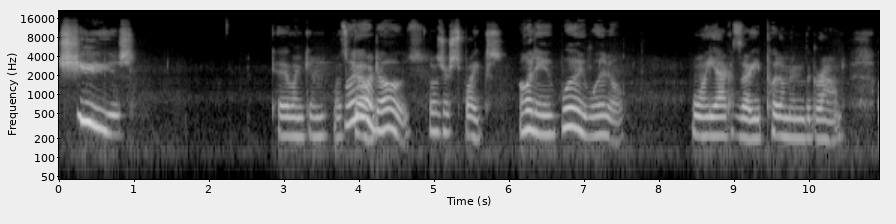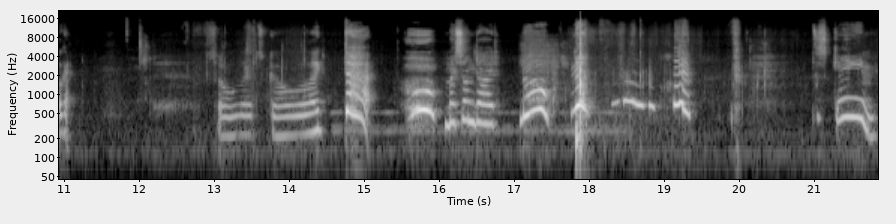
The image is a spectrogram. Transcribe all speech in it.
jeez. Okay, Lincoln, let's What go. are those? Those are spikes. Oh, they're really little. Well, yeah, because I put them in the ground. Okay. So let's go like that. Oh, my son died. No, no. This game.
